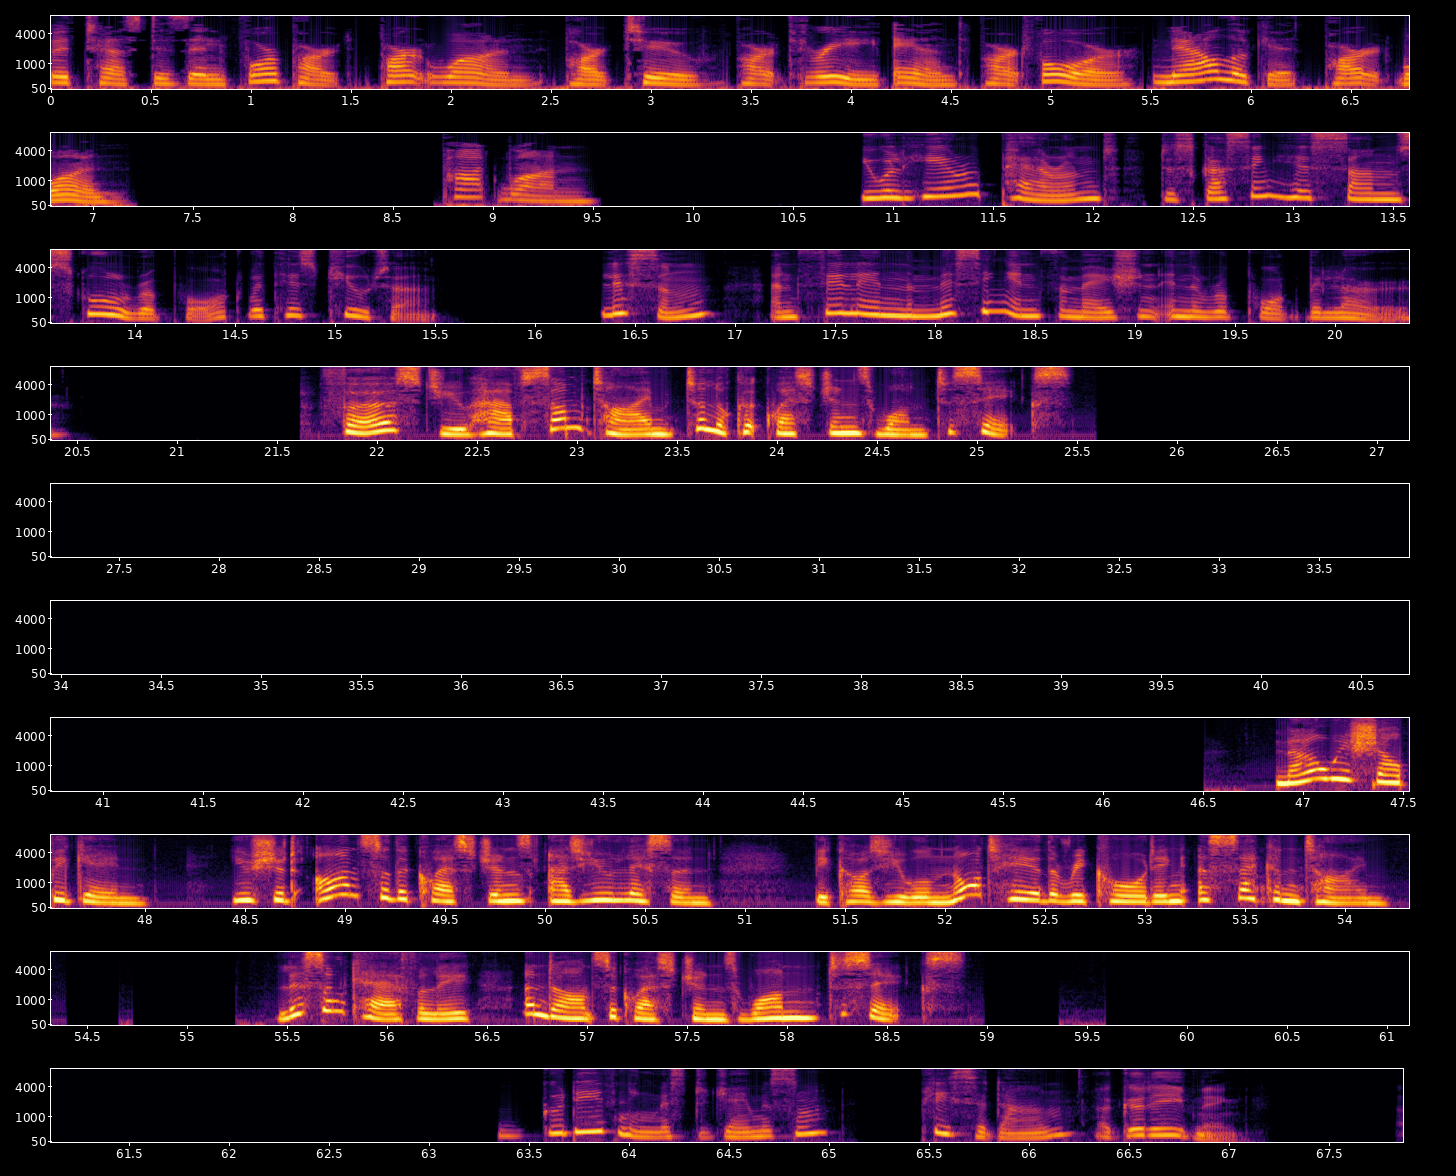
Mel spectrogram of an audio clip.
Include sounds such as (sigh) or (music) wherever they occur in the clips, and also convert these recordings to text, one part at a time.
The test is in four part, part 1, part 2, part 3, and part 4. Now look at part 1. Part 1. You will hear a parent discussing his son's school report with his tutor. Listen and fill in the missing information in the report below. First, you have some time to look at questions 1 to 6. Now we shall begin. You should answer the questions as you listen, because you will not hear the recording a second time. Listen carefully and answer questions 1 to 6. Good evening, Mr. Jameson. Please sit down. Uh, good evening.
